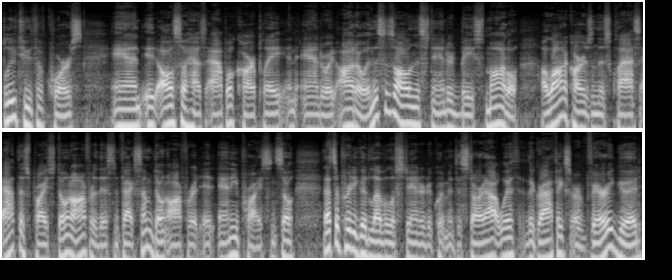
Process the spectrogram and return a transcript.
Bluetooth of course, and it also has Apple CarPlay and Android Auto. And this is all in the standard base model. A lot of cars in this class at this price don't offer this. In fact, some don't offer it at any price. And so that's a pretty good level of standard equipment to start out with. The graphics are very good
